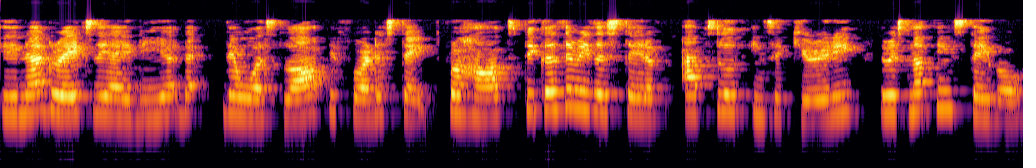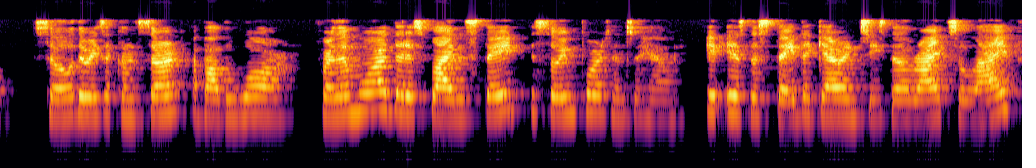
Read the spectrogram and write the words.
It inaugurates the idea that there was law before the state. For Hobbes, because there is a state of absolute insecurity, there is nothing stable. So there is a concern about the war. Furthermore, that is why the state is so important to him. It is the state that guarantees the right to life,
